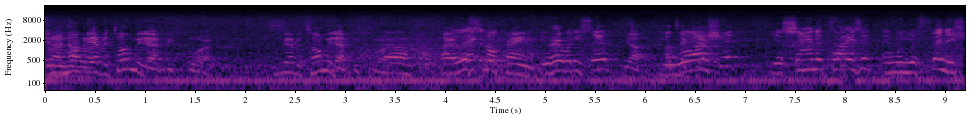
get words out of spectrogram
You know, nobody ever told me that before. Nobody ever told me that before. Uh, All right, listen. a little training. You heard what he said? Yeah, You I'll take care wash of it, you sanitize it, and when you're finished,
